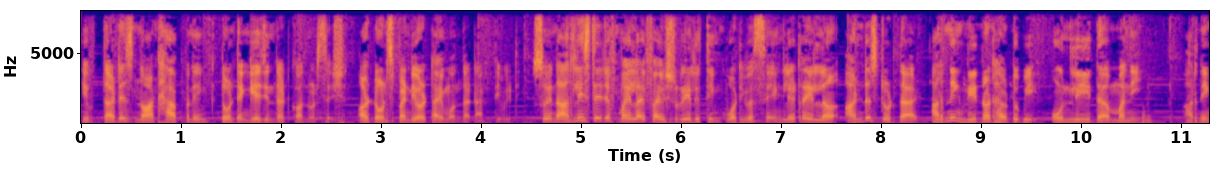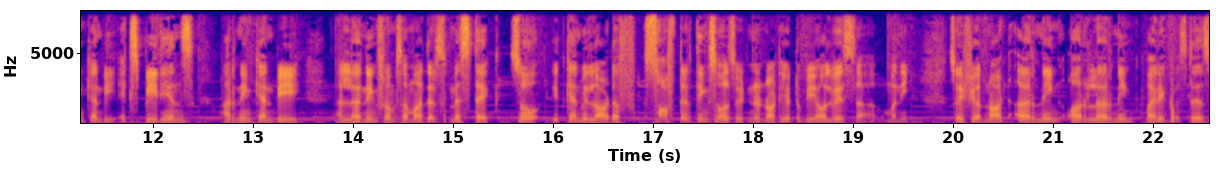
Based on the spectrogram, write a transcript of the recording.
If that is not happening don't engage in that conversation or don't spend your time on that activity. So in early stage of my life i used to really think what you were saying later i learned understood that earning need not have to be only the money. Earning can be experience earning can be uh, learning from some others mistake. So it can be a lot of softer things also. It need not have to be always uh, money. So if you're not earning or learning my request is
